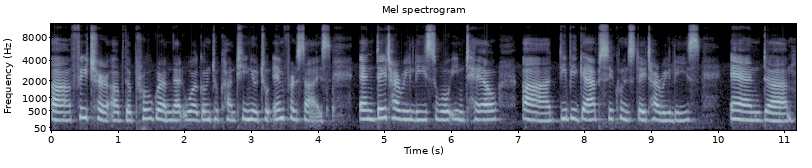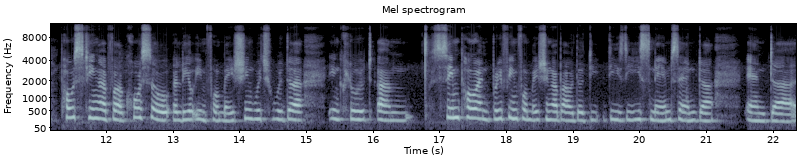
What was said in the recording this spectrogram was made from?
uh, feature of the program that we're going to continue to emphasize. And data release will entail uh, dbGaP sequence data release and uh, posting of uh, causal allele information, which would uh, include um, simple and brief information about the disease names and, uh, and uh,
